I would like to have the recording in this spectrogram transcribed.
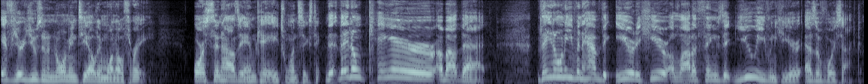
if you're using a Neumann TLM 103 or Sennheiser MKH 116. They, don't care about that. They don't even have the ear to hear a lot of things that you even hear as a voice actor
